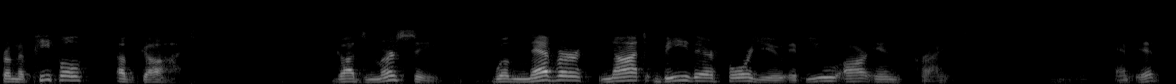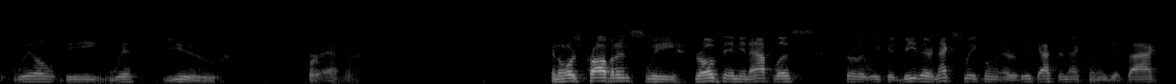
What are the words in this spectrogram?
from the people of God. God's mercy will never not be there for you if you are in Christ. and it will be with you forever. In the Lord's providence, we drove to Indianapolis so that we could be there next week when, or week after next when we get back,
